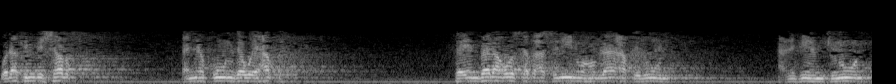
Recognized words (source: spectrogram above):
ولكن بشرط أن يكونوا ذوي عقل. فإن بلغوا سبع سنين وهم لا يعقلون يعني فيهم جنون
